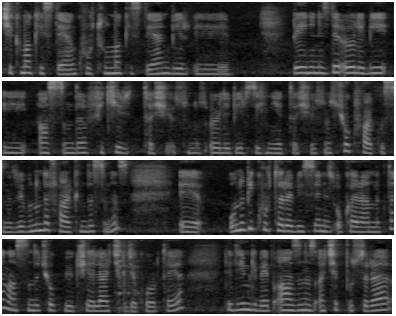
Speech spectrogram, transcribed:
çıkmak isteyen, kurtulmak isteyen bir e, beyninizde öyle bir e, aslında fikir taşıyorsunuz. Öyle bir zihniyet taşıyorsunuz. Çok farklısınız ve bunun da farkındasınız. E, onu bir kurtarabilseniz o karanlıktan aslında çok büyük şeyler çıkacak ortaya. Dediğim gibi hep ağzınız açık bu sıra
